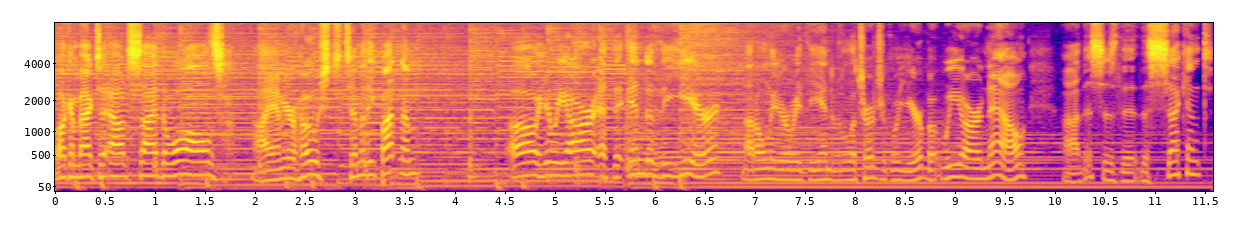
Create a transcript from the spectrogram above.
Welcome back to Outside the Walls. I am your host, Timothy Putnam. Oh, here we are at the end of the year. Not only are we at the end of the liturgical year, but we are now, uh, this is the, the second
